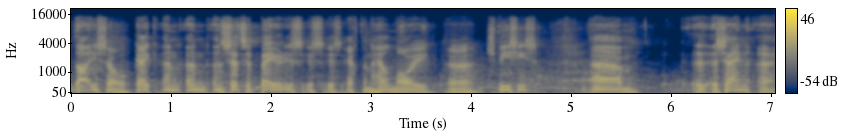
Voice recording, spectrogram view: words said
dat is zo. Kijk, een, een, een ZZP'er is, is, is echt een heel mooi eh species. Ehm, eh, zijn, eh,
